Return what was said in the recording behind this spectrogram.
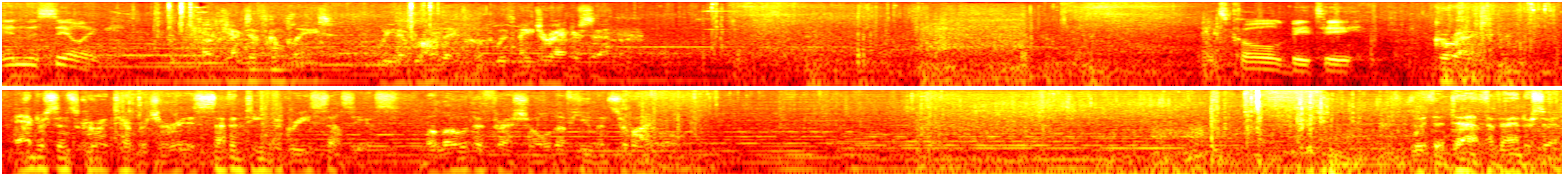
in the ceiling. Objective complete. We have rendezvoused with Major Anderson. Cold, BT. Correct. Anderson's current temperature is 17 degrees Celsius, below the threshold of human survival. With the death of Anderson,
